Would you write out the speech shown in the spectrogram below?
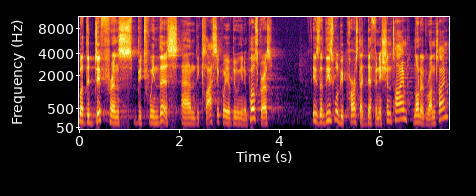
But the difference between this and the classic way of doing it in Postgres is that these will be parsed at definition time, not at runtime.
